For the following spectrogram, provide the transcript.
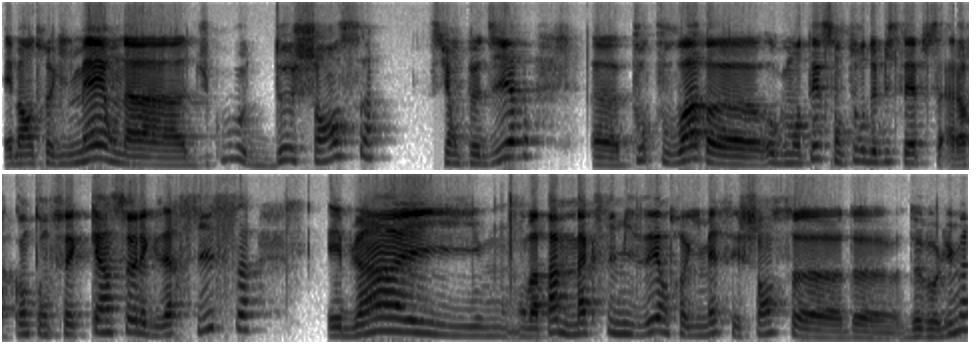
et eh ben entre guillemets, on a du coup deux chances, si on peut dire, euh, pour pouvoir euh, augmenter son tour de biceps. Alors quand on fait qu'un seul exercice, eh bien, on va pas maximiser entre guillemets ses chances euh, de, volume.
